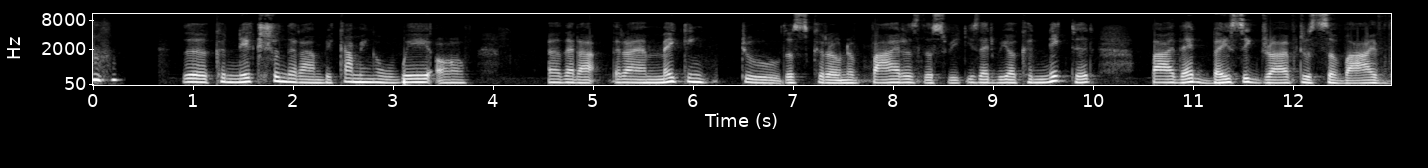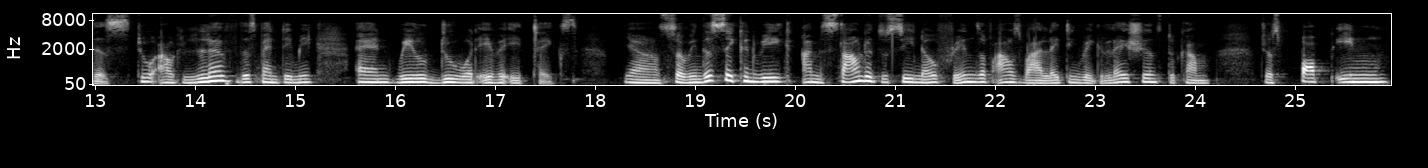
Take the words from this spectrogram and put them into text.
the connection that I'm becoming aware of, uh, that I that I am making to this coronavirus this week, is that we are connected by that basic drive to survive this, to outlive this pandemic, and we'll do whatever it takes. Yeah, so in this second week, I'm astounded to see no friends of ours violating regulations to come just pop in,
